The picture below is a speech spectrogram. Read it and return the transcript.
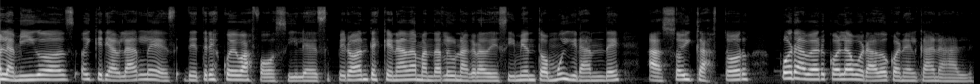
Hola amigos, hoy quería hablarles de tres cuevas fósiles, pero antes que nada mandarle un agradecimiento muy grande a Soy Castor por haber colaborado con el canal.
